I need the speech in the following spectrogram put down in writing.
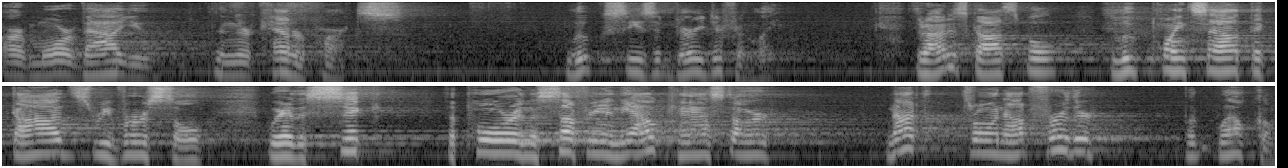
are more valued than their counterparts? Luke sees it very differently. Throughout his gospel, Luke points out that God's reversal, where the sick, the poor, and the suffering and the outcast are not thrown out further, but welcomed.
